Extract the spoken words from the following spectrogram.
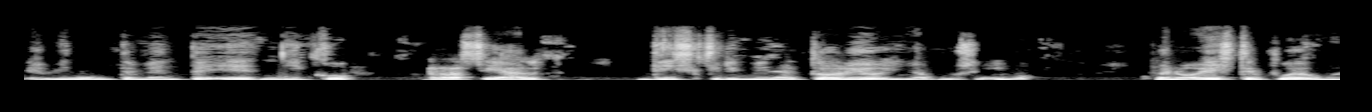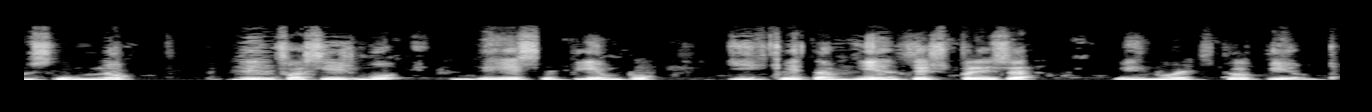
evidentemente étnico, racial, discriminatorio y abusivo. Bueno, este fue un signo del fascismo de ese tiempo y que también se expresa en nuestro tiempo.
